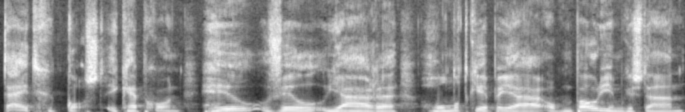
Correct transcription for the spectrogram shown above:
tijd gekost. Ik heb gewoon heel veel jaren, honderd keer per jaar op een podium gestaan.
